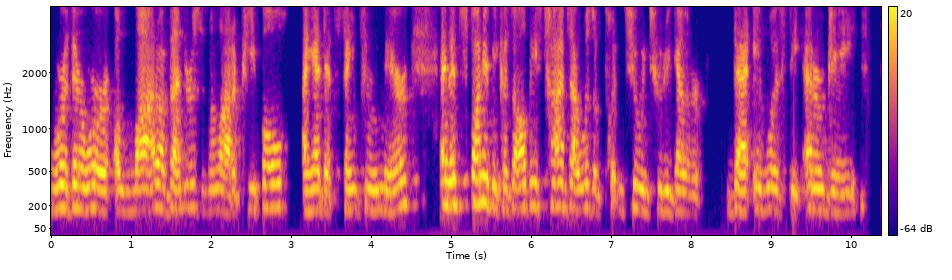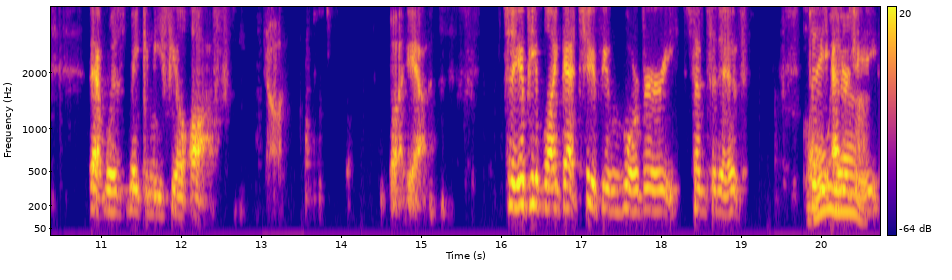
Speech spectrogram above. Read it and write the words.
where there were a lot of vendors and a lot of people i had that same feeling there. And it's funny because all these times i wasn't putting two and two together that it was the energy that was making me feel off. Yeah. But yeah. So you have people like that too people who are very sensitive to oh, the energy.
